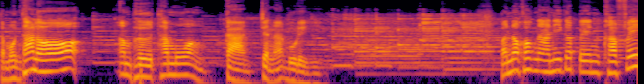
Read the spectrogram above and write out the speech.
ตำบลท่าล้ออำเภอท่าม่วงกาญจนบุรีบ้านนอกคอกนานี่ก็เป็นคาเฟ่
